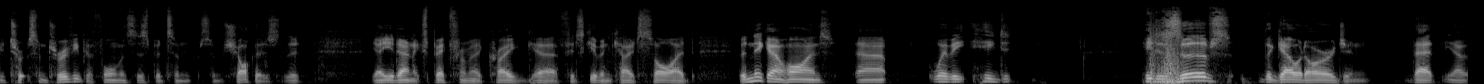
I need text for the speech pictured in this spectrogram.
uh, some terrific performances, but some some shockers that you, know, you don't expect from a Craig uh, Fitzgibbon coach side. But Nicho Hynes, uh, Webby, he did, he deserves the go at Origin that you know.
